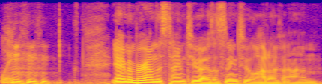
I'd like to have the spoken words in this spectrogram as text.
Lovely. yeah, I remember around this time too. I was listening to a lot of um,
